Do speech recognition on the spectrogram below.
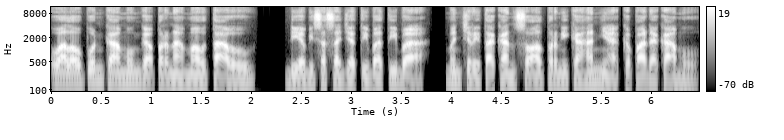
Walaupun kamu nggak pernah mau tahu, dia bisa saja tiba-tiba menceritakan soal pernikahannya kepada kamu.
